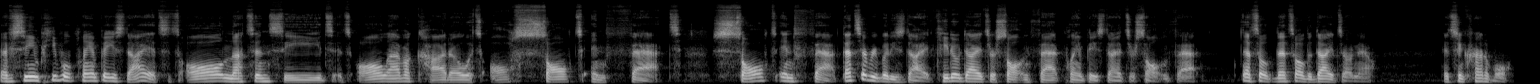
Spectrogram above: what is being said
I've seen people plant based diets, it's all nuts and seeds, it's all avocado, it's all salt and fat. Salt and fat. That's everybody's diet. Keto diets are salt and fat, plant based diets are salt and fat. That's all that's all the diets are now. It's incredible.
